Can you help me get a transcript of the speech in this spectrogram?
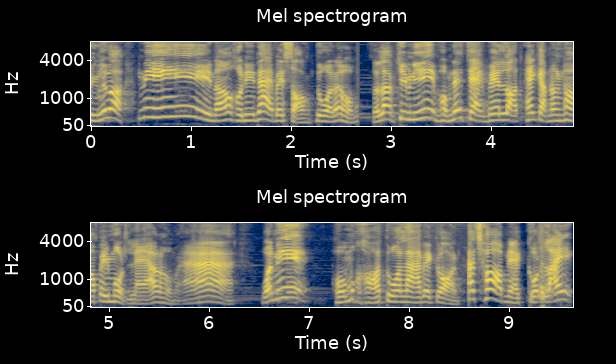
ถึงหรือเปล่า นี่น้องคนนี้ได้ไป 2 ตัวนะผมสำหรับคลิปนี้ผมได้แจกเบลลอดให้กับน้องๆไปหมดแล้วนะผมอ่าวันนี้ผมขอตัวลาไปก่อน ถ้าชอบเนี่ย กดไลค์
